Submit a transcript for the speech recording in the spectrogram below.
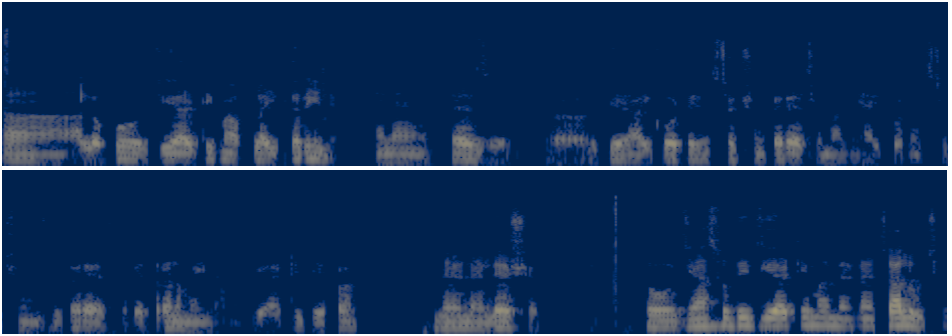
આ લોકો જીઆરટીમાં અપ્લાય કરીને, અને એઝ હાઈકોર્ટે ઇન્સ્ટ્રક્શન કર્યા છે માનનીય હાઈકોર્ટે ઇન્સ્ટ્રક્શન ઇસ્યુ કર્યા છે કે ત્રણ મહિનામાં જીઆરટી જે પણ નિર્ણય લેશે. તો જ્યાં સુધી જીઆરટીમાં નિર્ણય ચાલુ છે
